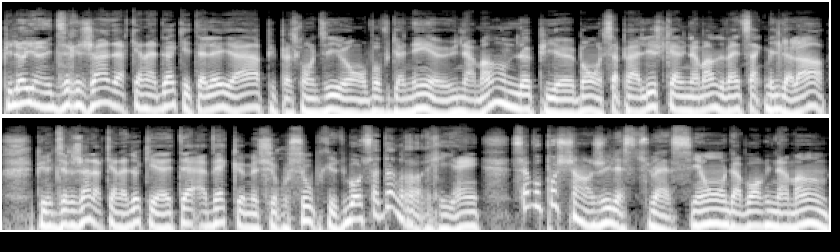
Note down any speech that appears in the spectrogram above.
Puis là, il y a un dirigeant d'Air Canada qui était là hier, puis parce qu'on dit euh, on va vous donner euh, une amende, là, puis euh, bon, ça peut aller jusqu'à une amende de 25 000 dollars. Puis un dirigeant d'Air Canada qui était avec M. Rousseau, puis qui a dit bon, ça donnera rien, ça va pas changer la situation d'avoir une amende.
